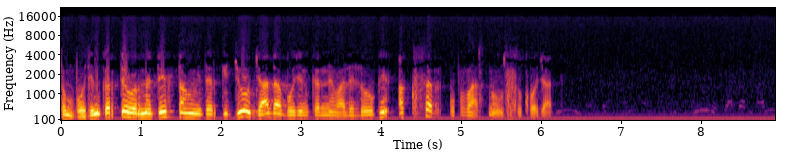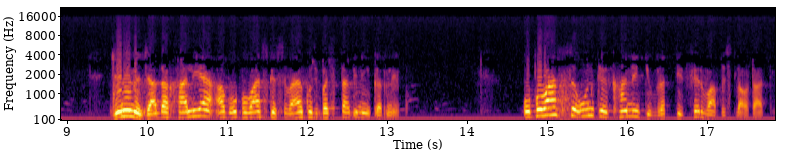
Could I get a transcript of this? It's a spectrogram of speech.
तुम भोजन करते हो और मैं देखता हूँ इधर कि जो ज़्यादा भोजन करने वाले लोग हैं, अक्सर उपवास में उत्सुक हो जाते जिन्होंने ज़्यादा खा लिया, अब उपवास के सिवाय कुछ बचता भी नहीं करने को। उपवास से उनके खाने की वृत्ति फिर वापस लौट आती।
